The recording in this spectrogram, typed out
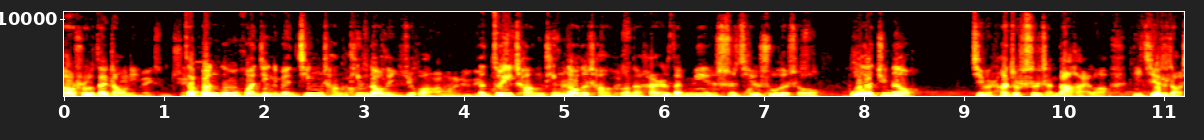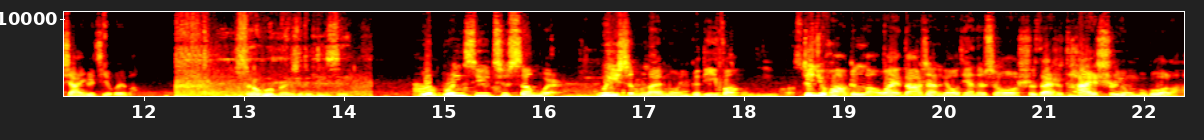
到时候再找你。在办公环境里面经常听到的一句话，但最常听到的场合呢，还是在面试结束的时候。I'll let you know，基本上就石沉大海了。你接着找下一个机会吧。So what brings you to DC? What brings you to somewhere？为什么来某一个地方？这句话跟老外搭讪聊天的时候实在是太实用不过了。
